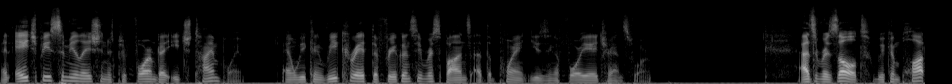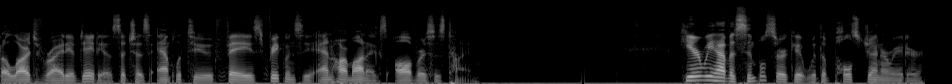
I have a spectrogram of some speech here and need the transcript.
An HB simulation is performed at each time point, and we can recreate the frequency response at the point using a Fourier transform. As a result, we can plot a large variety of data, such as amplitude, phase, frequency, and harmonics, all versus time. Here we have a simple circuit with a pulse generator,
